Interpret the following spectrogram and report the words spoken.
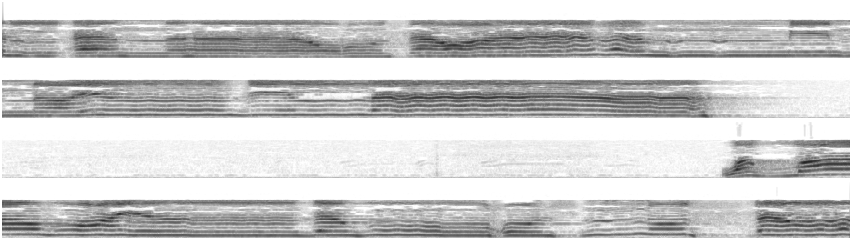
الأنهار ثوابا من عند الله. والله عنده حسن الثواب.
